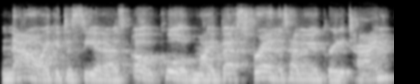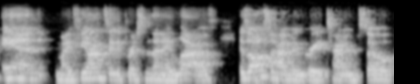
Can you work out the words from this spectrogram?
now I get to see it as, oh, cool, my best friend is having a great time. And my fiance, the person that I love, is also having a great time. So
